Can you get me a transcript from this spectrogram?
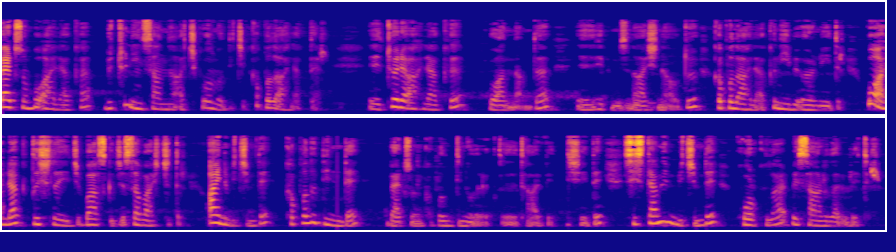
Bergson bu ahlaka bütün insanlığa açık olmadığı için kapalı ahlak der. E, töre ahlakı bu anlamda e, hepimizin aşina olduğu kapalı ahlakın iyi bir örneğidir. Bu ahlak dışlayıcı, baskıcı, savaşçıdır. Aynı biçimde kapalı dinde Bergson'un kapalı din olarak e, tarif ettiği şeyde sistemli bir biçimde korkular ve sanrılar üretir.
